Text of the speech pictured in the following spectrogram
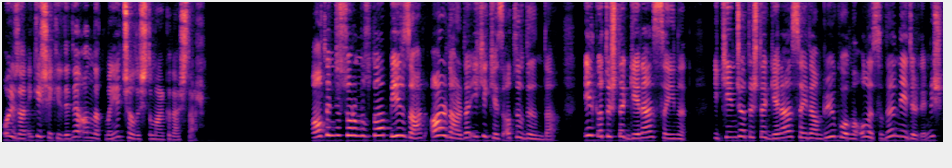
O yüzden iki şekilde de anlatmaya çalıştım arkadaşlar. Altıncı sorumuzda bir zar ard arda iki kez atıldığında ilk atışta gelen sayının ikinci atışta gelen sayıdan büyük olma olasılığı nedir demiş.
